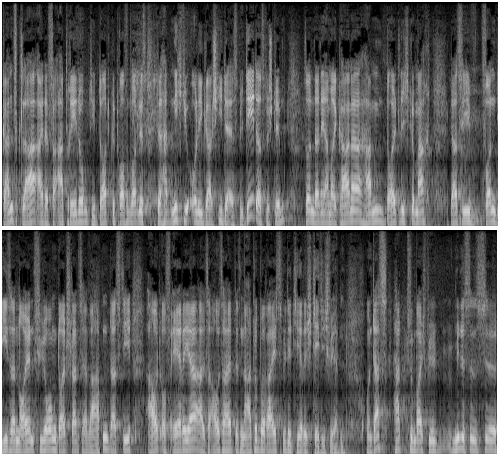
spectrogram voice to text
ganz klar eine Verabredung, die dort getroffen worden ist. Da hat nicht die Oligarchie der SPD das bestimmt, sondern die Amerikaner haben deutlich gemacht, dass sie von dieser neuen Führung Deutschlands erwarten, dass die out of area, also außerhalb des NATO-Bereichs, militärisch tätig werden. Und das hat zum Beispiel mindestens äh,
